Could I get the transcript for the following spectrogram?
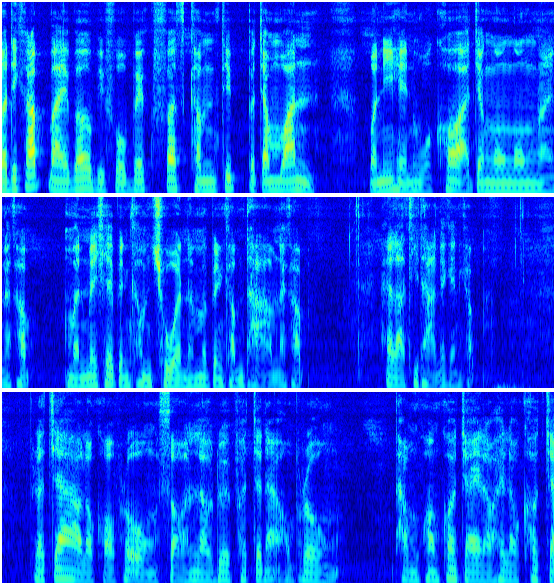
วัสดีครับ Bible Before Breakfast คำทิปประจำวัน วันนี้เห็นหัวข้ออาจจะงงๆหน่อยนะครับ มันไม่ใช่เป็นคำชวนนะ มันเป็นคำถามนะครับ ให้เราอธิฐานด้วยกันครับ พระเจ้าเราขอพระองค์สอนเราด้วยพระเจนะของพระองค์ทำความเข้าใจเราให้เราเข้าใจ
